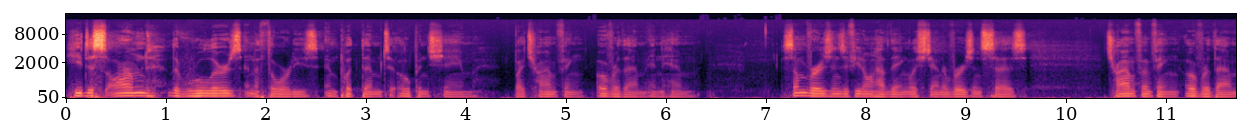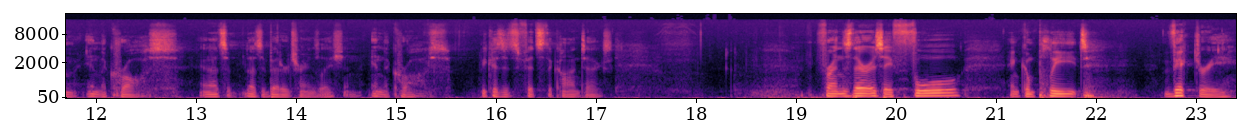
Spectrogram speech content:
He disarmed the rulers and authorities and put them to open shame by triumphing over them in him. Some versions, if you don't have the English Standard Version, says triumphing over them in the cross. And that's a, that's a better translation, in the cross, because it fits the context. Friends, there is a full and complete victory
